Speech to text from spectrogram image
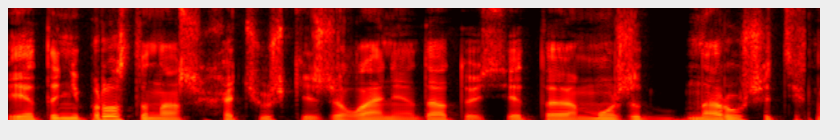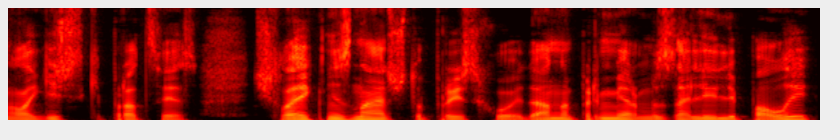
И это не просто наши хочушки и желания, да, то есть это может нарушить технологический процесс. Человек не знает, что происходит, да, например, мы залили полы,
